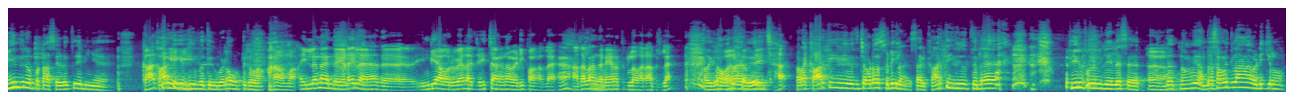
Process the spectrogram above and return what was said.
மீந்தின பட்டாசு எடுத்து நீங்க கார்த்திகை தீபத்துக்கு வேணா விட்டுக்கலாம் ஆமா. இல்லைன்னா இந்த இடையில அது இந்தியா ஒருவேளை ஜெயிச்சாங்கன்னா வெடிப்பாங்கல்ல? அதெல்லாம் இந்த நேரத்துக்குள்ள வராதுல்ல? அதுக்கெல்லாம் World Cup வராது. ஆனா கார்த்திகை தீபத்தை கூட சொல்லிக்கலாம். சார் கார்த்திகை தீபத்துல தீர்ப்பு இல்லை இல்ல சார் அந்த நம்பி அந்த சமயத்துல நான் வெடிக்கிறோம்.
